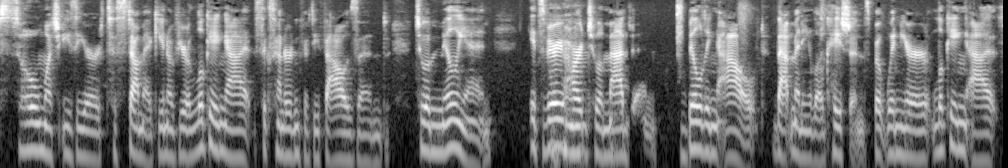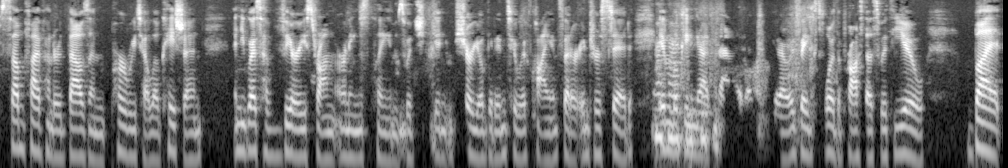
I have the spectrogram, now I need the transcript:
so much easier to stomach. You know, if you're looking at 650,000 to a million, it's very mm-hmm. hard to imagine building out that many locations. But when you're looking at sub 500,000 per retail location, and you guys have very strong earnings claims, which I'm sure you'll get into with clients that are interested mm-hmm. in looking at that, you know, as they explore the process with you. But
